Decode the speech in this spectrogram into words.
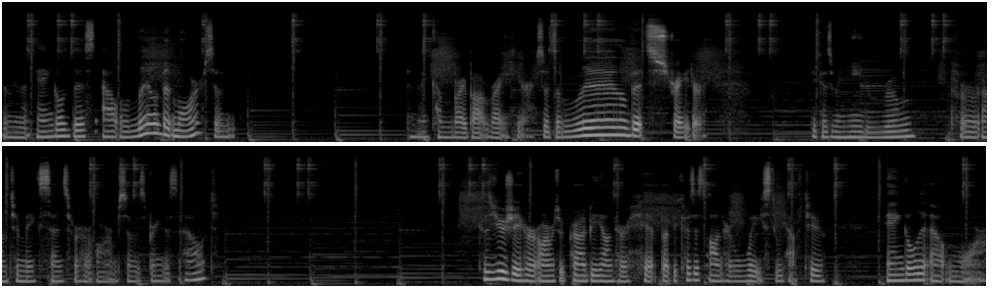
so I'm going to angle this out a little bit more. So, and then come right about right here. So it's a little bit straighter because we need room for um, to make sense for her arm. So let's bring this out. because usually her arms would probably be on her hip, but because it's on her waist, we have to angle it out more.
